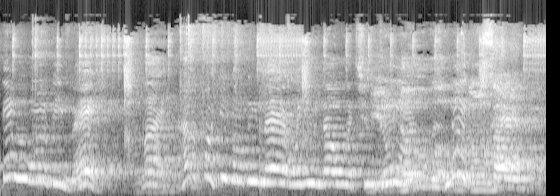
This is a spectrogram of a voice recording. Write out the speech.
then we want to be mad. Like, how the fuck you gonna be mad when you know what you, You doing knew was what was negative? gonna So, happen.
